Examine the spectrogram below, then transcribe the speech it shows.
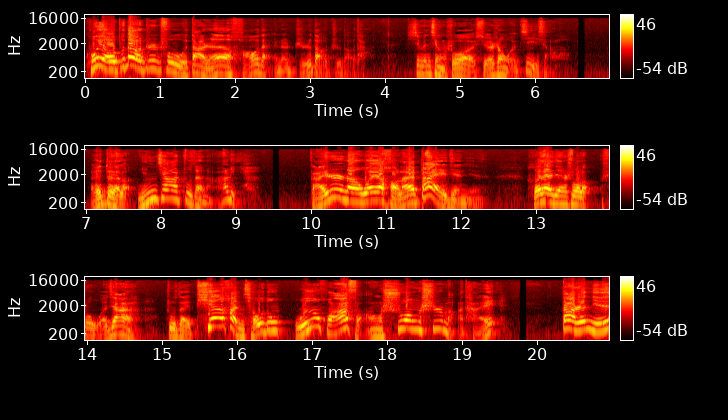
恐有不到之处，大人好歹呢指导指导他。西门庆说：“学生我记下了。哎，对了，您家住在哪里呀？改日呢我也好来拜见您。”何太监说了：“说我家呀住在天汉桥东文华坊双狮马台。大人您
